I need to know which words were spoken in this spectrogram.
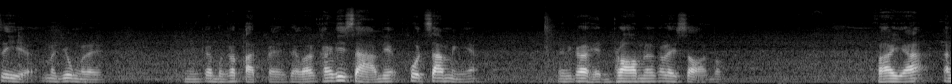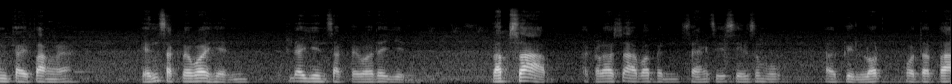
ซี่อะมายุ่งอะไรนี่ก็มันก็ตัดไป แต่ว่าครั้งที่สามเนี่ยพูดซ้ำอย่างเงี้ย นั่นก็เห็นพร้อมแล้วก็เลยสอนบอกฟายะตั้งใจฟังนะ เห็นสักแต่ว่าเห็นได้ยินสักแต่ว่าได้ยิน รับทราบแต่ก็รับทราบว่าเป็นแสงสีเสียงสมุ่กลิ่นรสโอตปะ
